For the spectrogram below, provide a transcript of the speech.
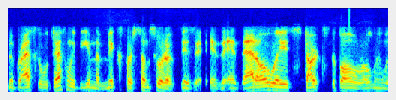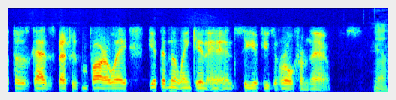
Nebraska will definitely be in the mix for some sort of visit, and and that always starts the ball rolling with those guys, especially from far away. Get them to Lincoln and, and see if you can roll from there. Yeah.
